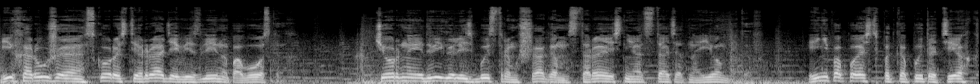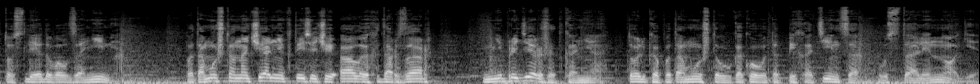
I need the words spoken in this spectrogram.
Их оружие скорости ради везли на повозках. Черные двигались быстрым шагом, стараясь не отстать от наемников и не попасть под копыта тех, кто следовал за ними. Потому что начальник Тысячи Алых Дарзар не придержит коня, только потому, что у какого-то пехотинца устали ноги.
